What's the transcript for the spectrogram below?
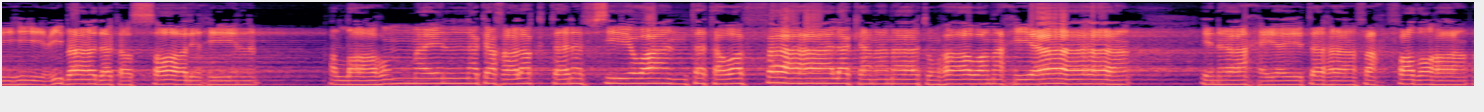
به عبادك الصالحين. اللهم إنك خلقت نفسي وأنت توفاها لك مماتها ومحياها. إن أحييتها فاحفظها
